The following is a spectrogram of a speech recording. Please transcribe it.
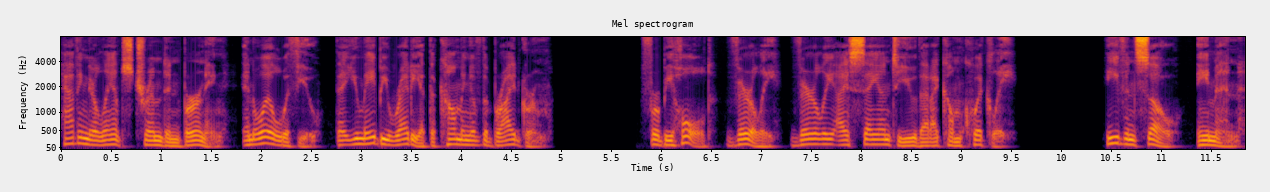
having your lamps trimmed and burning, and oil with you, that you may be ready at the coming of the bridegroom. For behold, verily, verily I say unto you that I come quickly. Even so, Amen.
